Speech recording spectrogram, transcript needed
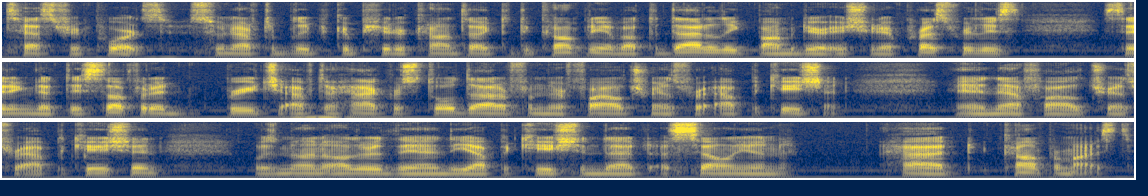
test reports. Soon after Bleeping Computer contacted the company about the data leak, Bombardier issued a press release stating that they suffered a breach after hackers stole data from their file transfer application. And that file transfer application was none other than the application that Accellion had compromised.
